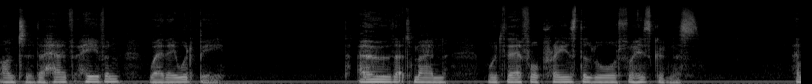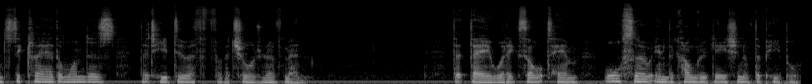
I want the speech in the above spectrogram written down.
unto the haven where they would be. Oh, that men would therefore praise the Lord for his goodness, and declare the wonders that he doeth for the children of men, that they would exalt him also in the congregation of the people,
